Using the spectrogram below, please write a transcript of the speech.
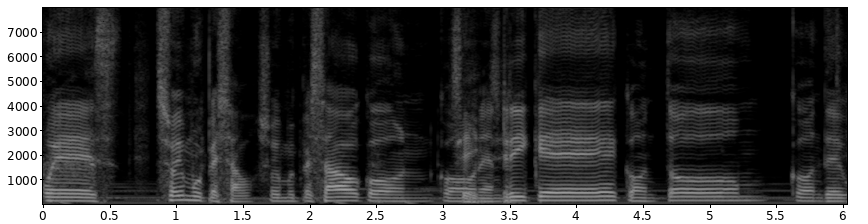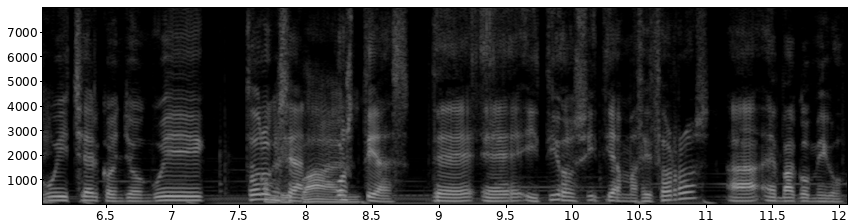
pues soy muy pesado, soy muy pesado con, con Sí, sí. Enrique, con Tom, con The Sí. Witcher, con John Wick, todo lo que sean Bisbal. hostias de eh, y tíos y tías macizorros ah, eh, va conmigo.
